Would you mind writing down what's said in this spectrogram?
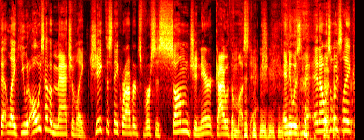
that like you would always have a match of like Jake the Snake Roberts versus some generic guy with a mustache, and it was and I was always like,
